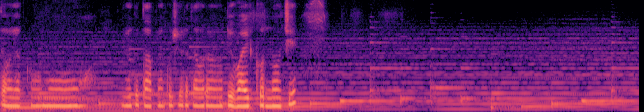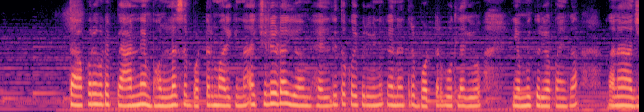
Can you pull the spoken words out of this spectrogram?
তো ইয়াকো মুখ আমি তো তাপে কিছু রেটা আওর ডিভাইড করনো আছে তাপরে গটে প্যান নে ভললা সে বাটার মারিকিনা একচুয়ালি ইয়া হেলদি তো কইপরিও না কেন না এত বাটার বহুত লাগিব ইয়ামি করিও পাইগা मैंने आज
